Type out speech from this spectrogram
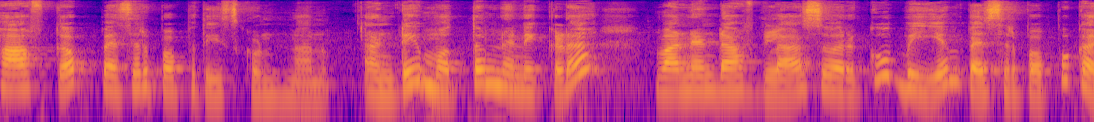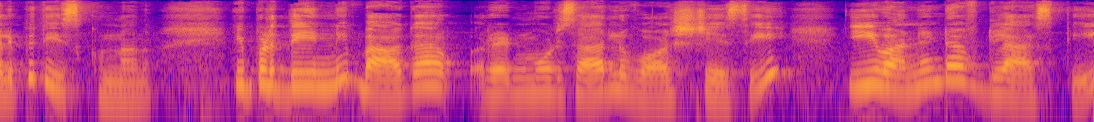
హాఫ్ కప్ పెసరపప్పు తీసుకుంటున్నాను. అంటే మొత్తం నేను ఇక్కడ వన్ అండ్ హాఫ్ గ్లాస్ వరకు బియ్యం పెసరపప్పు కలిపి తీసుకున్నాను. ఇప్పుడు దీన్ని బాగా రెండు మూడు సార్లు వాష్ చేసి ఈ వన్ అండ్ హాఫ్ గ్లాస్కి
